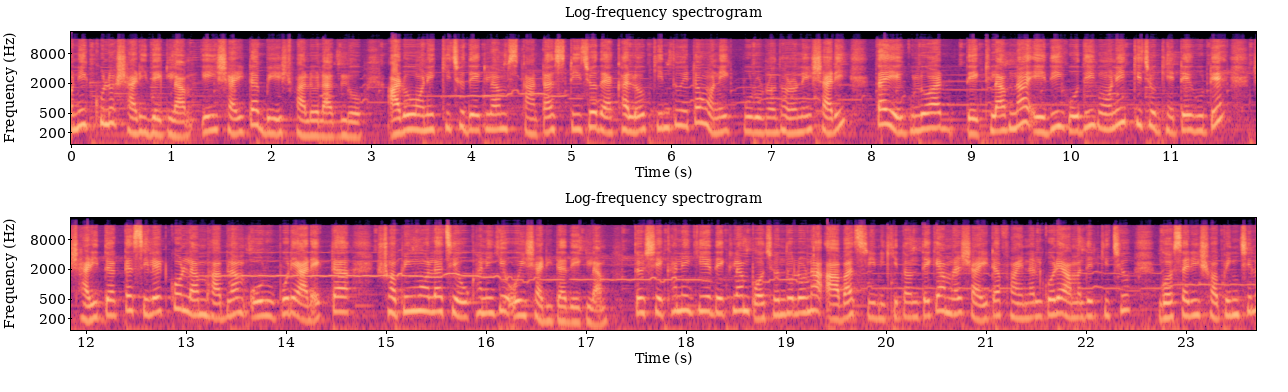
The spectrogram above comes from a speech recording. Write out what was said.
অনেকগুলো শাড়ি দেখলাম, এই শাড়িটা বেশ ভালো লাগল। আরও অনেক কিছু দেখলাম, কাঁটা স্টিচও দেখাল, কিন্তু এটা অনেক পুরনো ধরনের শাড়ি, তাই এগুলো আর দেখলাম না। এদিক ওদিক অনেক কিছু ঘেঁটে ঘুটে শাড়ি তো একটা সিলেক্ট করলাম, ভাবলাম ওর উপরে আরেকটা শপিং মল আছে, ওখানে গিয়ে ওই শাড়িটা দেখলাম। তো সেখানে গিয়ে দেখলাম, পছন্দ হলো না, আবার শ্রীনিকেতন থেকে আমরা শাড়িটা ফাইনাল করে আমাদের কিছু গ্রসারি শপিং ছিল,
